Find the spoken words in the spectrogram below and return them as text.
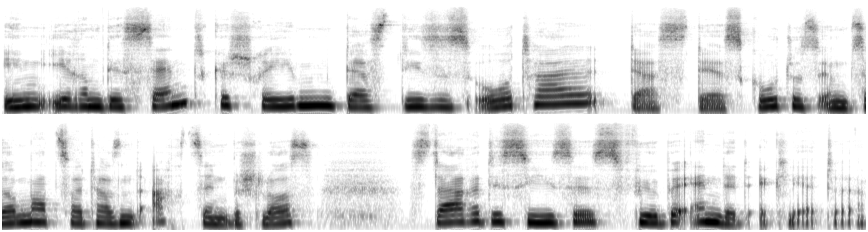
in ihrem Dissent geschrieben, dass dieses Urteil, das der SCOTUS im Sommer 2018 beschloss, stare decisis für beendet erklärte.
